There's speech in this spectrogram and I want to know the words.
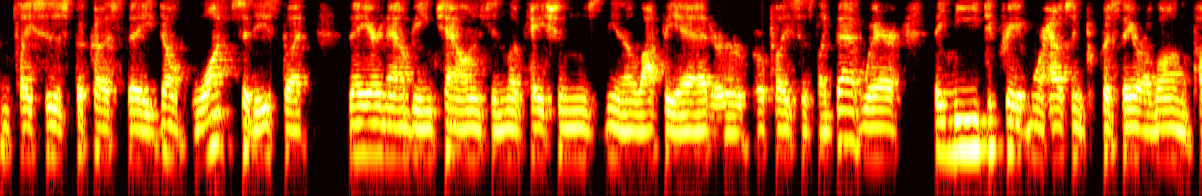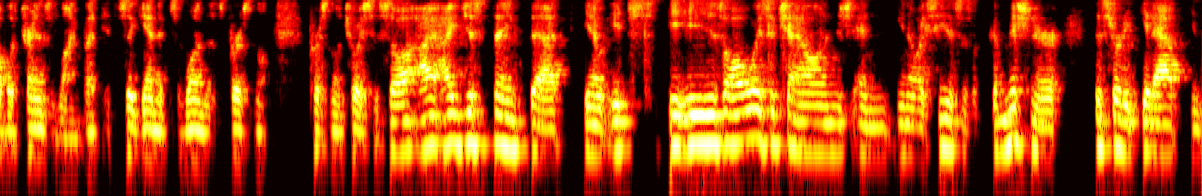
in places because they don't want cities, but they are now being challenged in locations, you know, Lafayette or, or places like that, where they need to create more housing because they are along the public transit line. But it's again, it's one of those personal personal choices. So I, I just think that you know it's it is always a challenge, and you know I see this as a commissioner to sort of get out in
